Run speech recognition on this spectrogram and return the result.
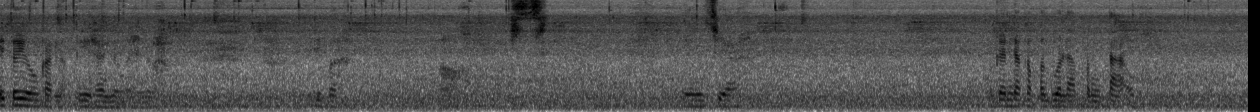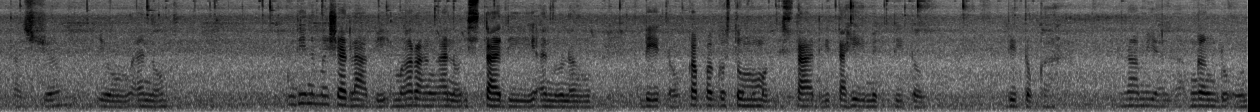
ito yung kalakihan ng ano. Diba? Oh. Yan siya. Maganda kapag wala pang tao. Tapos yun, yung ano, hindi naman siya labi. Marang ano, study, ano ng dito. Kapag gusto mo mag-study, tahimik dito. Dito ka. Marami yan, hanggang doon.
